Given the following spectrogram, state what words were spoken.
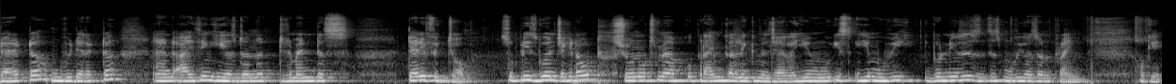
director movie director and I think he has done a tremendous terrific job so please go and check it out show notes में आपको प्राइम का लिंक मिल जाएगा। ये इस, ये movie good news is this movie was on Prime okay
